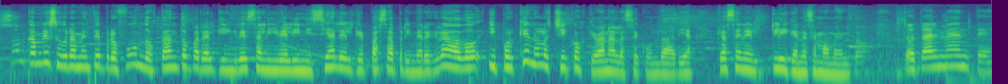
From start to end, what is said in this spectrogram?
Son cambios seguramente profundos, tanto para el que ingresa al nivel inicial, el que pasa a primer grado, y por qué no los chicos que van a la secundaria, que hacen el clic en ese momento. Totalmente.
